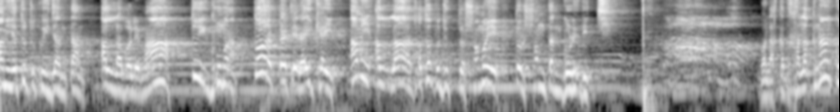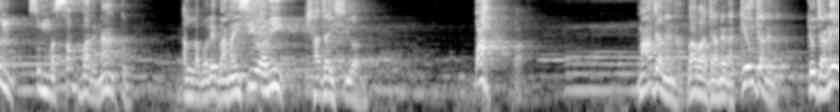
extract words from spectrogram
আমি এতটুকুই জানতাম। আল্লাহ বলে মা তুই ঘুমা তোর পেটে রাইখাই আমি আল্লাহ যথোপযুক্ত সময়ে তোর সন্তান গড়ে দিচ্ছি। ওয়ালাকাদ খালাকনাকুম সুম্মা সাব্বারনাকুম। আল্লাহ বলে, বানাইছিও আমি, সাজাইছিও আমি। বাহ। মা জানে না, বাবা জানে না, কেউ জানে না। কেউ জানে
